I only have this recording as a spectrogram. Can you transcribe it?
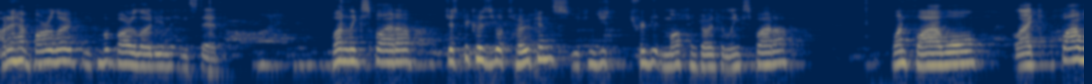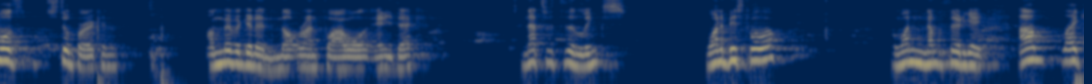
I don't have Borreload. You can put Borreload in instead. One Link Spider, just because your tokens, you can just tribute them off and go into Link Spider. One Firewall, like Firewall's still broken. I'm never gonna not run Firewall in any deck. And that's with the links. One Abyss Dweller, and one number 38. Um, like,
